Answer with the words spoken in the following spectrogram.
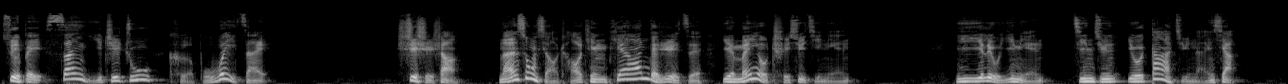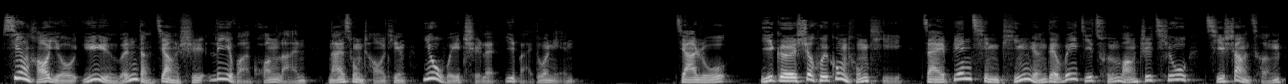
遂被三夷之诛，可不畏哉？”事实上，南宋小朝廷偏安的日子也没有持续几年。一一六一年，金军又大举南下，幸好有于允文等将士力挽狂澜，南宋朝廷又维持了一百多年。假如。一个社会共同体在边沁平仍的危急存亡之秋，其上层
